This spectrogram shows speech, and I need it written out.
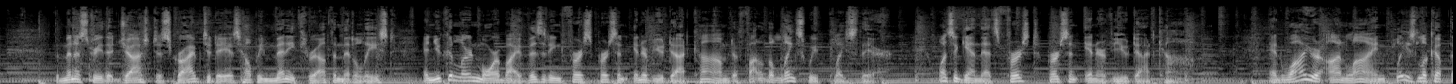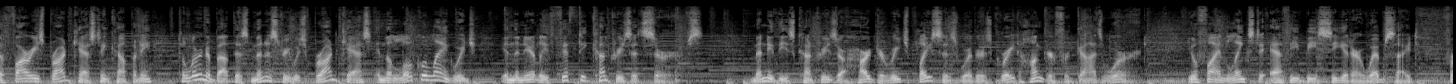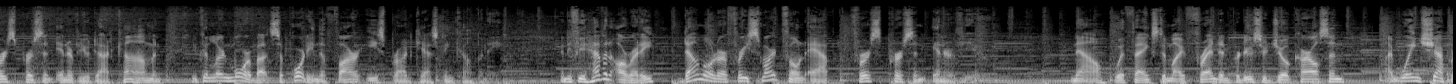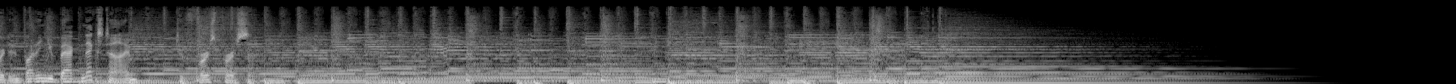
The ministry that Josh described today is helping many throughout the Middle East, and you can learn more by visiting firstpersoninterview.com to follow the links we've placed there. Once again, that's firstpersoninterview.com. And while you're online, please look up the Far East Broadcasting Company to learn about this ministry, which broadcasts in the local language in the nearly 50 countries it serves. Many of these countries are hard to reach places where there's great hunger for God's Word. You'll find links to FEBC at our website, firstpersoninterview.com, and you can learn more about supporting the Far East Broadcasting Company. And if you haven't already, download our free smartphone app, First Person Interview. Now, with thanks to my friend and producer Joe Carlson, I'm Wayne Shepherd inviting you back next time to First Person.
